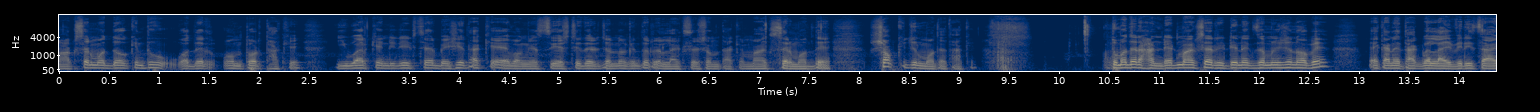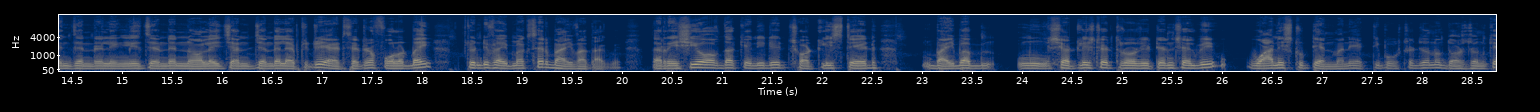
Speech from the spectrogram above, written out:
মার্কসের মধ্যেও কিন্তু ওদের অন্তর থাকে। ইউআর ক্যান্ডিডেটসের বেশি থাকে এবং এসসি এসটিদের জন্য কিন্তু রিল্যাক্সেশন থাকে। মার্কসের মধ্যে সব কিছুর মধ্যে থাকে। তোমাদের হান্ড্রেড মার্কসের রিটেন এক্সামিনেশন হবে। এখানে থাকবে library science general English general knowledge and general aptitude etcetera followed by twenty five মার্কসের ভাইভা থাকবে। The ratio of the candidate shortlisted viva shortlisted through written shall be one is to ten মানে একটি পোস্টের জন্য দশজনকে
